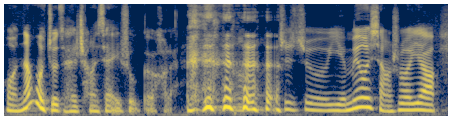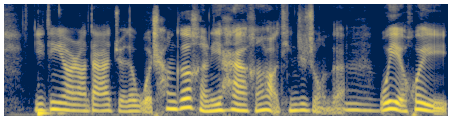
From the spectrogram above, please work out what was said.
哦，那我就再唱下一首歌好了。嗯这就也没有想说要一定要让大家觉得我唱歌很厉害、很好听这种的。嗯我也会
